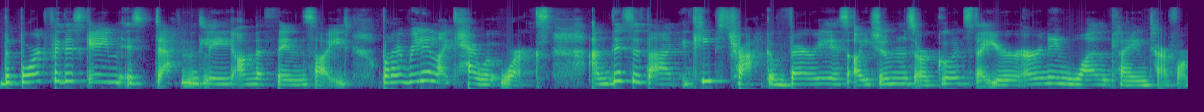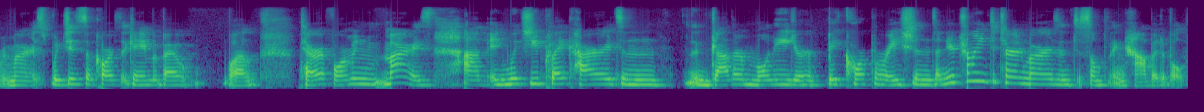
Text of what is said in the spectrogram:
The board for this game is definitely on the thin side, but I really like how it works. And this is that it keeps track of various items or goods that you're earning while playing Terraforming Mars, which is of course a game about well, terraforming Mars, um, in which you play cards and, and, gather money, you're big corporations, and you're trying to turn Mars into something habitable.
